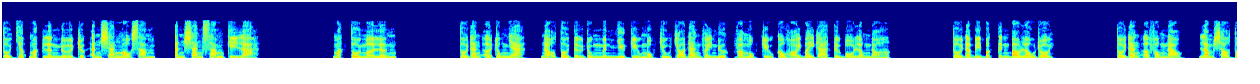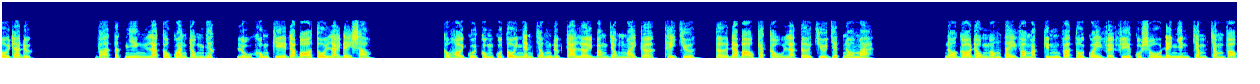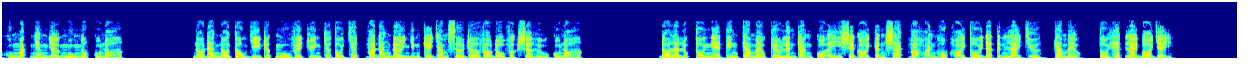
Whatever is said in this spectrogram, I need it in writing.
Tôi chớp mắt lần nữa trước ánh sáng màu xám, ánh sáng xám kỳ lạ. Mắt tôi mở lớn. Tôi đang ở trong nhà, não tôi tự rùng mình như kiểu một chú chó đang vẫy nước và một triệu câu hỏi bay ra từ bộ lông nó. Tôi đã bị bất tỉnh bao lâu rồi? Tôi đang ở phòng nào, làm sao tôi ra được? Và tất nhiên là câu quan trọng nhất, lũ khốn kia đã bỏ tôi lại đây sao? Câu hỏi cuối cùng của tôi nhanh chóng được trả lời bằng giọng Michael, thấy chưa, tớ đã bảo các cậu là tớ chưa giết nó mà. Nó gõ đầu ngón tay vào mặt kính và tôi quay về phía của số để nhìn chầm chầm vào khuôn mặt nhăn nhở ngu ngốc của nó. Nó đang nói câu gì rất ngu về chuyện cho tôi chết và đáng đời những kẻ dám sớ rớ vào đồ vật sở hữu của nó. Đó là lúc tôi nghe tiếng Camel kêu lên rằng cô ấy sẽ gọi cảnh sát và hoảng hốt hỏi tôi đã tỉnh lại chưa, Camel, tôi hét lại bò dậy.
